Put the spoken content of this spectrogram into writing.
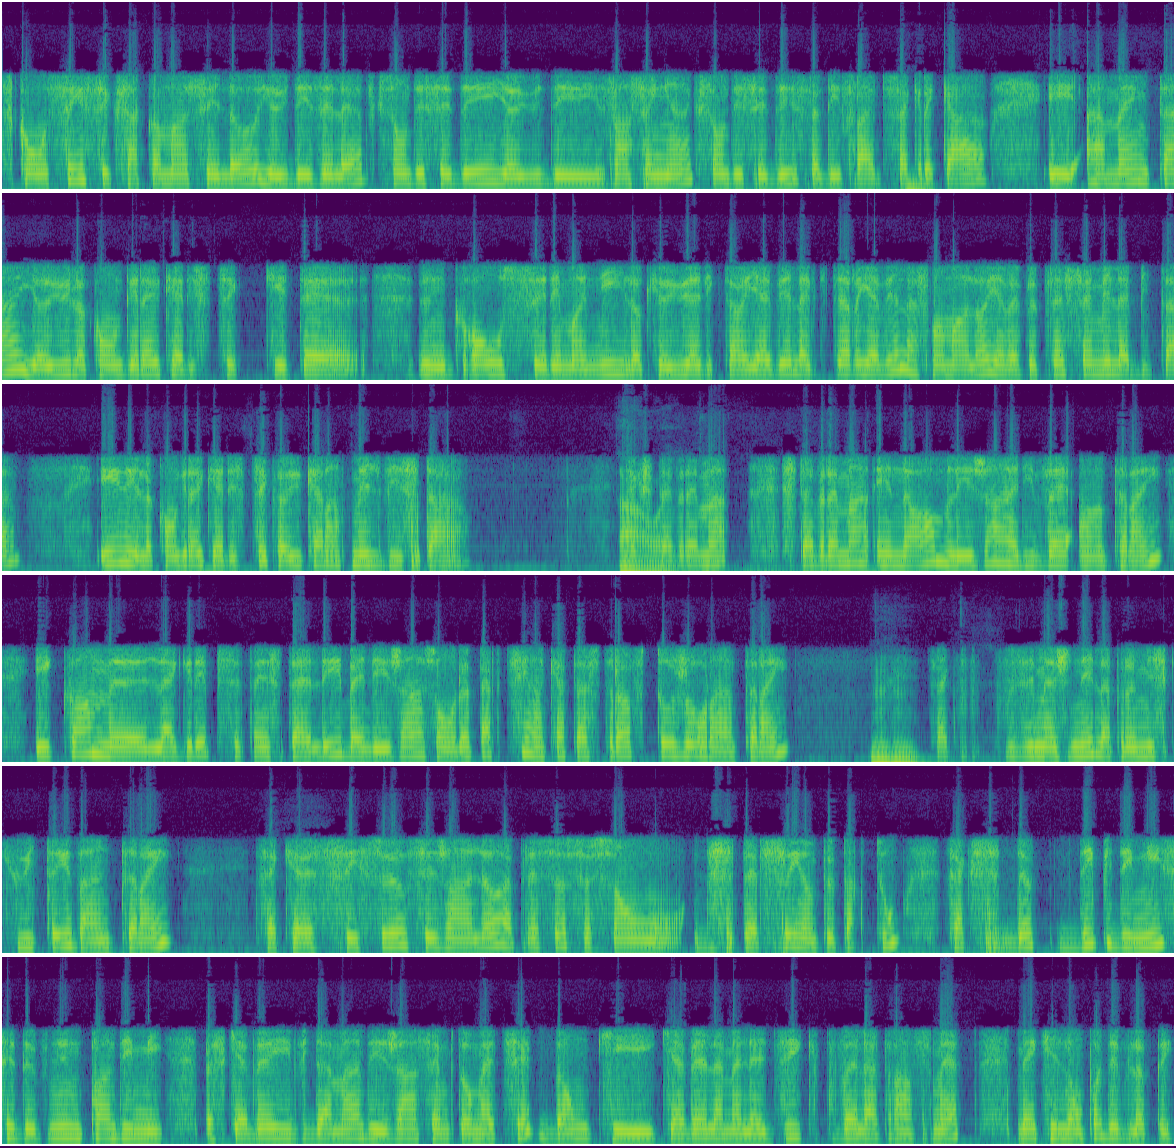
Ce qu'on sait, c'est que ça a commencé là. Il y a eu des élèves qui sont décédés, il y a eu des enseignants qui sont décédés, c'est des frères du Sacré-Cœur. Et en même temps, il y a eu le congrès eucharistique qui était une grosse cérémonie là, qu'il y a eu à Victoriaville. À Victoriaville, à ce moment-là, il y avait à peu près 5000 habitants. Et le congrès eucharistique a eu 40 000 visiteurs. Ah, ouais. C'était vraiment, c'était vraiment énorme. Les gens arrivaient en train et comme euh, la grippe s'est installée, ben les gens sont repartis en catastrophe, toujours en train. Mhm. Fait que vous vous imaginez la promiscuité dans le train. Fait que c'est sûr, ces gens-là, après ça, se sont dispersés un peu partout. Fait que d'épidémie, c'est devenu une pandémie. Parce qu'il y avait évidemment des gens symptomatiques, donc qui, qui avaient la maladie, qui pouvaient la transmettre, mais qui l'ont pas développée.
